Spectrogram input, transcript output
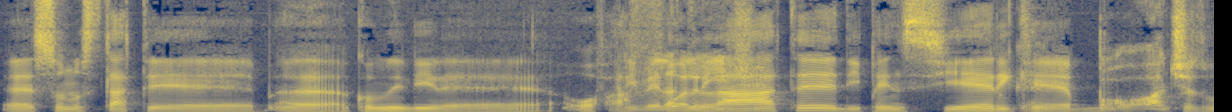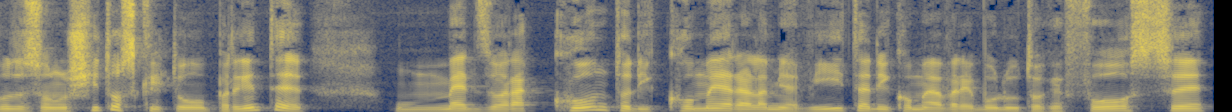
eh, sono state, eh, come dire, affollate di pensieri che boh, a un certo punto sono uscito, ho scritto praticamente un mezzo racconto di com'era la mia vita, di come avrei voluto che fosse,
